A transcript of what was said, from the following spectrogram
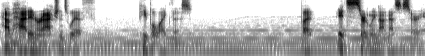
have had interactions with people like this. But it's certainly not necessary.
